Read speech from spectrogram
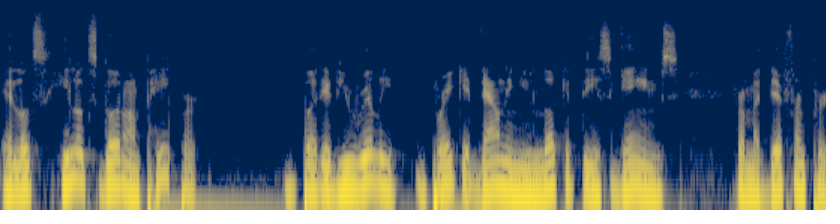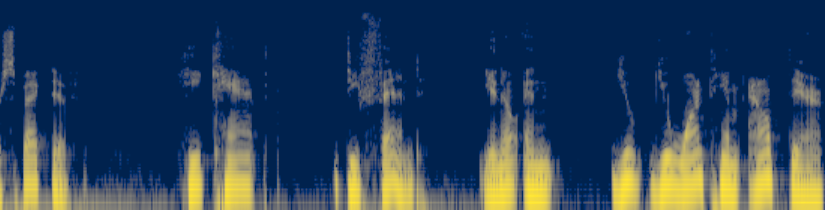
it looks he looks good on paper. But if you really break it down and you look at these games from a different perspective, he can't defend, you know, and you you want him out there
